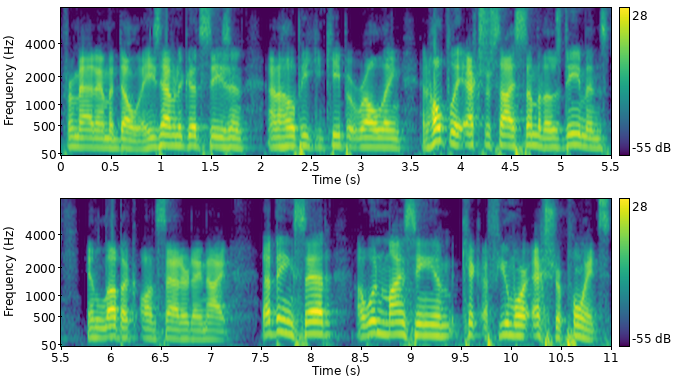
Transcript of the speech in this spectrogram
for Matt Amendola. He's having a good season, and I hope he can keep it rolling and hopefully exorcise some of those demons in Lubbock on Saturday night. That being said, I wouldn't mind seeing him kick a few more extra points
